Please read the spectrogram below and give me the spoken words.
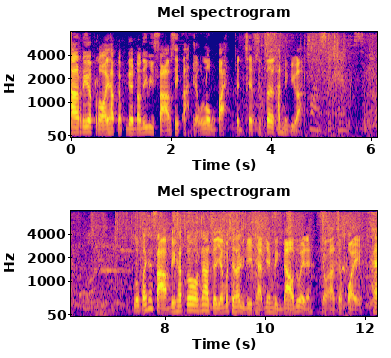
5เรียบร้อยครับกับเงินตอนนี้มี 30 อะ เดี๋ยวลงไปเป็นเชฟซิสเตอร์ขั้นหนึ่งดีกว่า ลงไปแค่สามดีครับก็น่าจะยังไม่ชนะอยู่ดีแถมยังหนึ่งดาวด้วยนะ ก็อาจจะปล่อยแพ้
